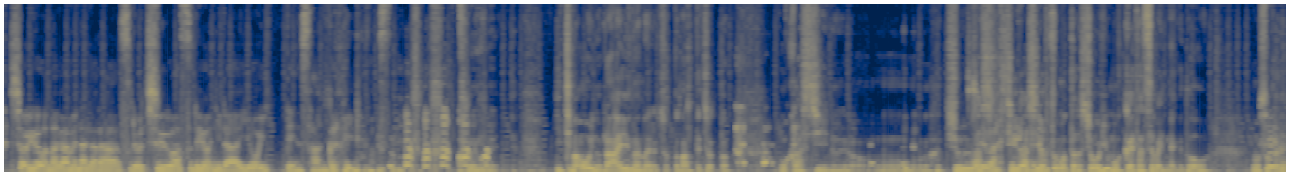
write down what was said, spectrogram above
醤油を眺めながらそれを中和するようにラー油を1.3ぐらい入れます。ごめんごめん一番多いのラー油なのよ。ちょっと待ってちょっと。おかしいのよ。うん中和し中和しようと思ったら醤油もう一回足せばいいんだけどもうそうだね。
